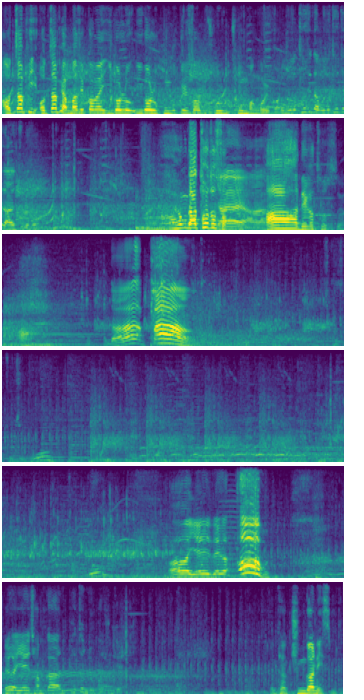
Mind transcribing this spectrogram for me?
어차피 어차피 안 맞을 거면 이걸로 이걸로 궁극기를 써도 좋은 좋은 방법일 같아. 모자 터진다 모자 터진다 아래쪽에서 아, 형 나 터졌어. 야 야 야 아, 내가 터졌어요. 아. 간다 빵 가서 조지고 잡고 아얘 내가 어! 내가 얘 잠깐 패턴 좀 봐줄게 그냥 중간에 있으면 돼.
